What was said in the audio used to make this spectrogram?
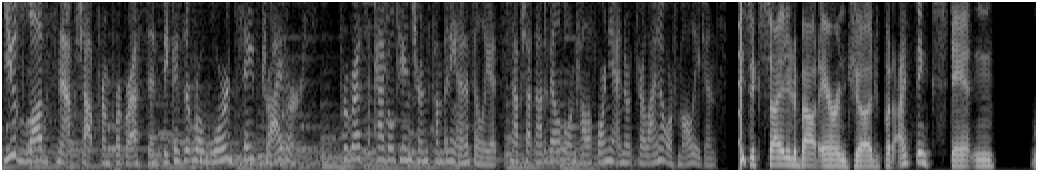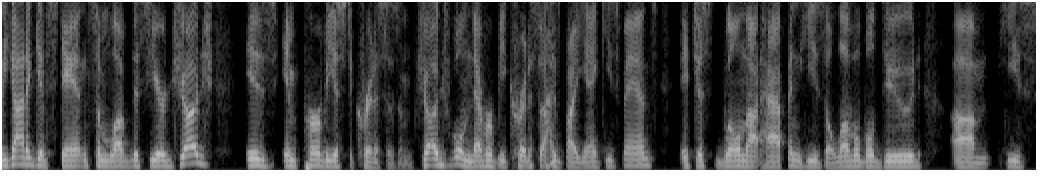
You'd love Snapshot from Progressive because it rewards safe drivers. Progressive Casualty Insurance Company and affiliates. Snapshot not available in California and North Carolina or from all agents. He's excited about Aaron Judge, but I think Stanton, we got to give Stanton some love this year. Judge is impervious to criticism. Judge will never be criticized by Yankees fans. It just will not happen. He's a lovable dude. Um, he's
